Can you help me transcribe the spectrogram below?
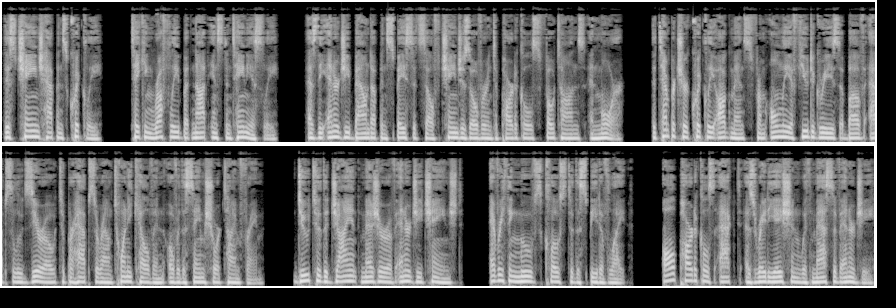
This change happens quickly, taking roughly but not instantaneously, as the energy bound up in space itself changes over into particles, photons, and more. The temperature quickly augments from only a few degrees above absolute zero to perhaps around 20 Kelvin over the same short time frame. Due to the giant measure of energy changed, everything moves close to the speed of light. All particles act as radiation with massive energy,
